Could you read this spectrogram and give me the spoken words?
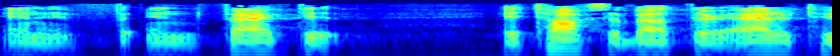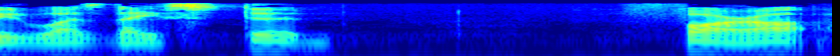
and if, in fact it it talks about their attitude was they stood far off.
